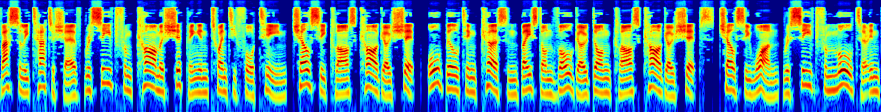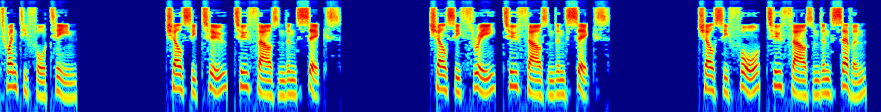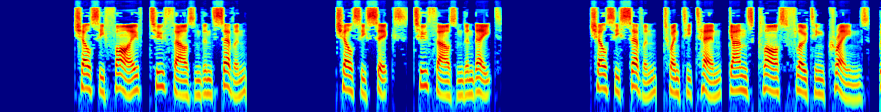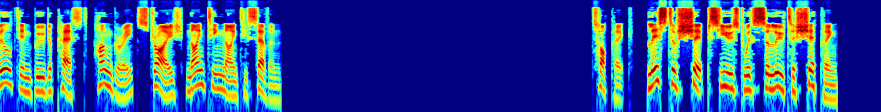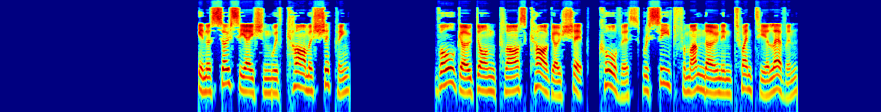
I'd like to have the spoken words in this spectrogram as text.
Vasily Tatashev received from Karma Shipping in 2014 Chelsea-class cargo ship, all built in Kherson based on Volgo Don-class cargo ships Chelsea 1 received from Malta in 2014 Chelsea 2 2006 Chelsea 3 2006 Chelsea 4 2007 Chelsea 5 2007 Chelsea 6 2008 Chelsea 7 2010 Ganz class floating cranes built in Budapest Hungary. Stryj 1997 Topic. List of ships used with Saluta shipping In association with Karma Shipping. Volgo Don class cargo ship, Corvus received from unknown in 2011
